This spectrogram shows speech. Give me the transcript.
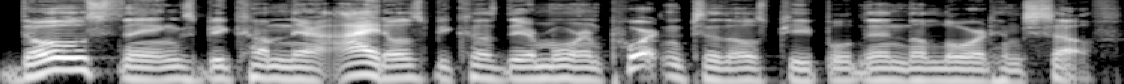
those things become their idols because they're more important to those people than the Lord Himself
